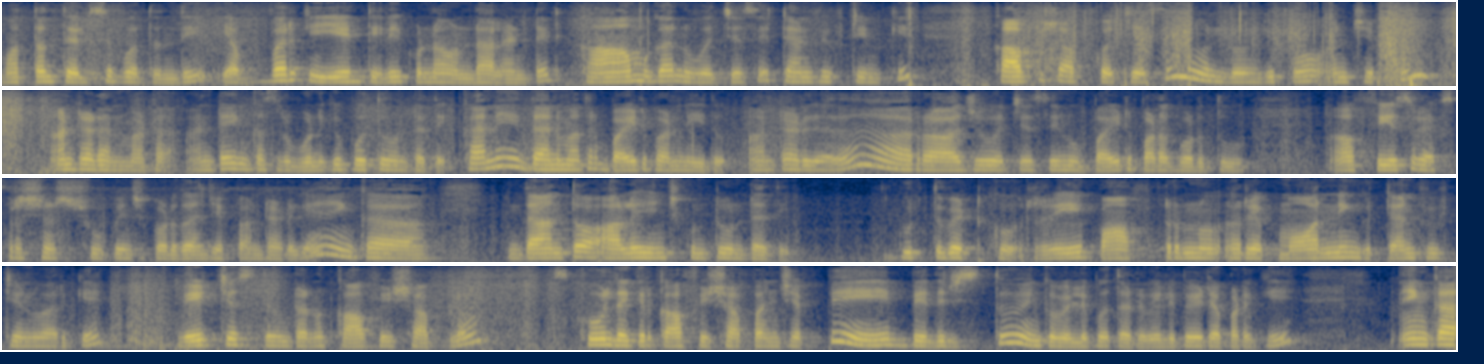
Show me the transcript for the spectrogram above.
మొత్తం తెలిసిపోతుంది. ఎవ్వరికి ఏం తెలియకుండా ఉండాలంటే కామ్గా నువ్వు వచ్చేసి టెన్ ఫిఫ్టీన్కి కాఫీ షాప్కి వచ్చేసి నువ్వు లొంగిపో అని చెప్పి అంటాడనమాట. అంటే ఇంక అసలు వణికిపోతూ ఉంటుంది. కానీ దాన్ని మాత్రం బయటపడలేదు అంటాడు కదా రాజు వచ్చేసి నువ్వు బయట పడకూడదు ఆ ఫేస్లో ఎక్స్ప్రెషన్స్ చూపించకూడదు అని చెప్పి అంటాడుగా. ఇంకా దాంతో ఆలోచించుకుంటూ ఉంటుంది. గుర్తుపెట్టుకో రేపు ఆఫ్టర్నూన్ రేపు మార్నింగ్ టెన్ ఫిఫ్టీన్ వరకే వెయిట్ చేస్తూ ఉంటాను కాఫీ షాప్లో. స్కూల్ దగ్గర కాఫీ షాప్ అని చెప్పి బెదిరిస్తూ ఇంకా వెళ్ళిపోతాడు. వెళ్ళిపోయేటప్పటికి ఇంకా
